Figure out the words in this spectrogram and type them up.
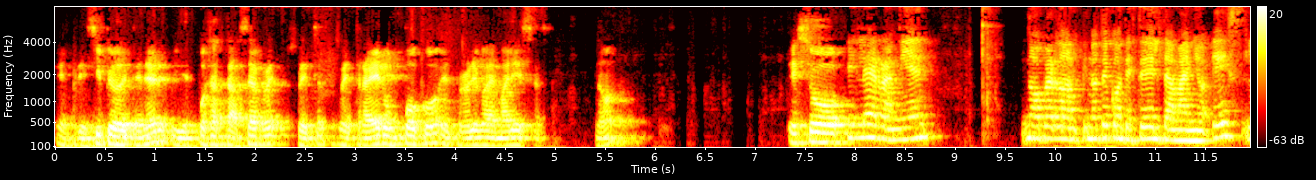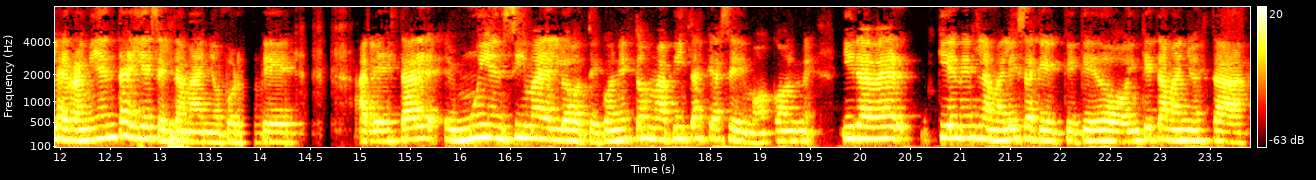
en principio, detener y después hasta hacer retraer un poco el problema de malezas, ¿no? Eso... Es la herramienta, no, perdón, no te contesté del tamaño. Es la herramienta y es el tamaño, porque al estar eh, muy encima del lote, con estos mapitas que hacemos, con ir a ver quién es la maleza que, quedó, en qué tamaño está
